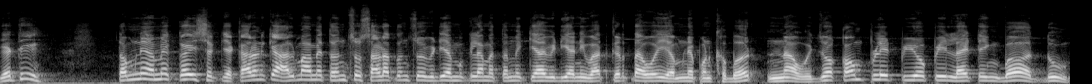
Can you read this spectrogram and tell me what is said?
જેથી તમને અમે કહી શકીએ. કારણ કે હાલમાં અમે ત્રણસો, સાડા ત્રણસો વિડીયા મૂકેલામાં તમે કયા વિડીયાની વાત કરતા હોય અમને પણ ખબર ના હોય. જો કમ્પ્લીટ પીઓપી લાઇટિંગ બધું.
